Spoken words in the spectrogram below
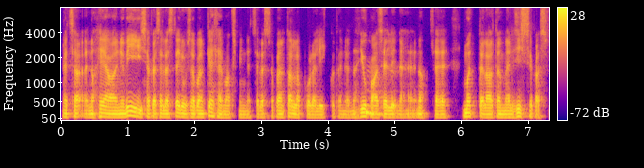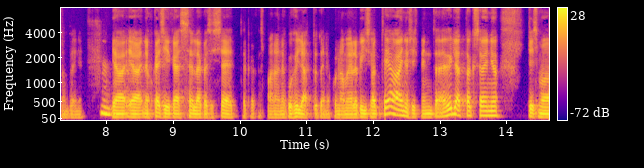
et sa noh, hea on ju viis, aga sellest elu saab ainult kehvemaks minna, et sellest saab ainult allapoole liikuda, on ju, et noh, juba mm. selline noh, see mõttelaad on meil sisse kasvanud, on ju. Mm. ja, ja noh, käsikäes sellega siis see, et kas ma olen nagu hüljatud, on ju, kuna ma ei ole piisavalt hea, on ju, siis mind hüljatakse, on ju. siis ma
